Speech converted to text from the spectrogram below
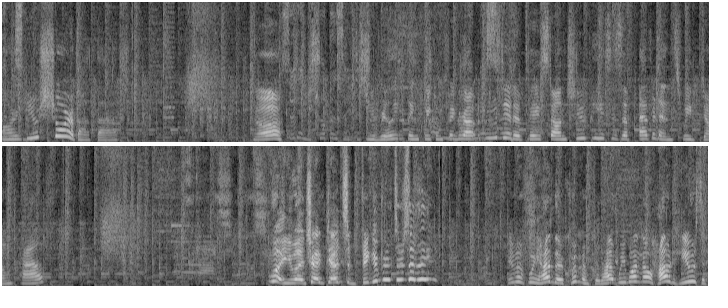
Are you sure about that? Ah! You really think we can figure out who did it based on two pieces of evidence we don't have? What, you want to track down some fingerprints or something? Even if we had the equipment for that, we wouldn't know how to use it.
